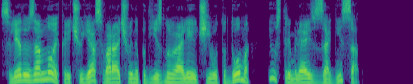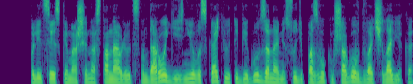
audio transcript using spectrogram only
«Следуй за мной!» — кричу я, сворачивая на подъездную аллею чьего-то дома и устремляясь в задний сад. Полицейская машина останавливается на дороге, из нее выскакивают и бегут за нами, судя по звукам шагов, два человека.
